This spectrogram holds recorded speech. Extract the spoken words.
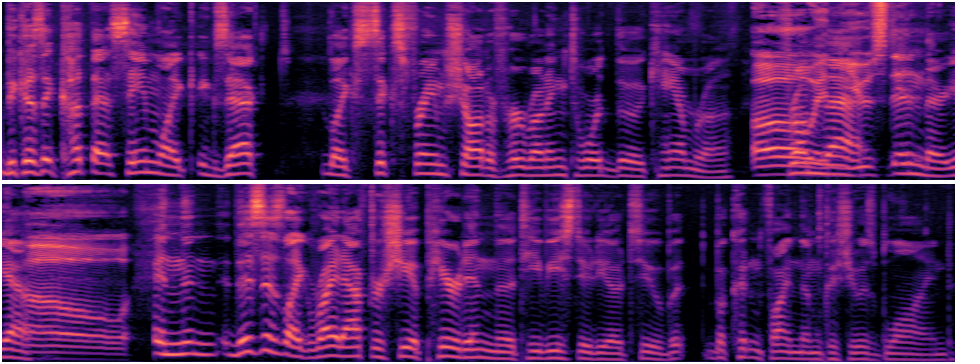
because it cut that same like exact like six frame shot of her running toward the camera Oh, from that used it in there yeah Oh, and then this is like right after she appeared in the tv studio too but but couldn't find them because she was blind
